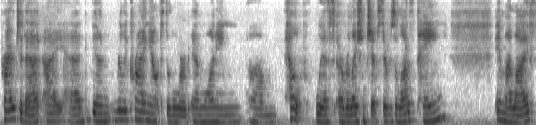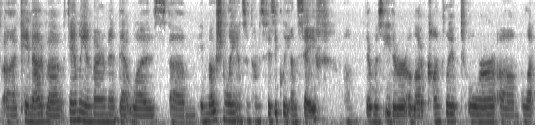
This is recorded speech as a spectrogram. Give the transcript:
Prior to that, I had been really crying out to the Lord and wanting um, help with uh, relationships. There was a lot of pain in my life. I came out of a family environment that was um, emotionally and sometimes physically unsafe. Um, there was either a lot of conflict or um, a lot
